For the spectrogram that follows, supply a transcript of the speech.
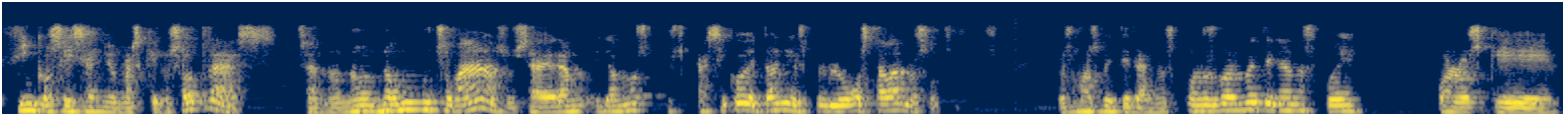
cinco o seis años más que nosotras, o sea, no, no, no mucho más, o sea, éramos, pues, casi coetáneos, pero luego estaban los otros, los más veteranos. Con los más veteranos fue con los que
